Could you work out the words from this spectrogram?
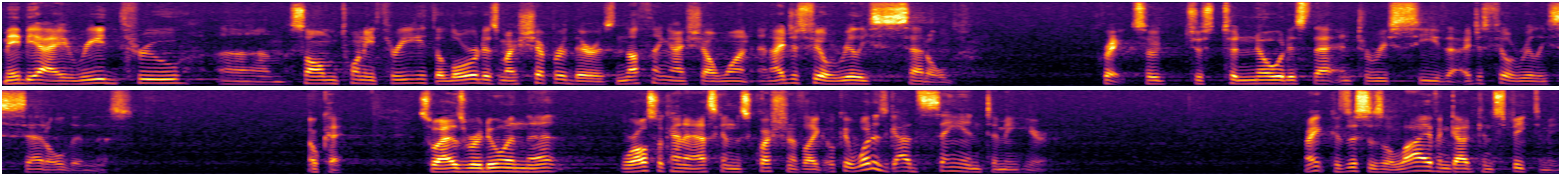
Maybe I read through um, Psalm 23 The Lord is my shepherd, there is nothing I shall want. And I just feel really settled. Great. So just to notice that and to receive that, I just feel really settled in this. Okay. So as we're doing that, we're also kind of asking this question of like, okay, what is God saying to me here? Right? Because this is alive and God can speak to me.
